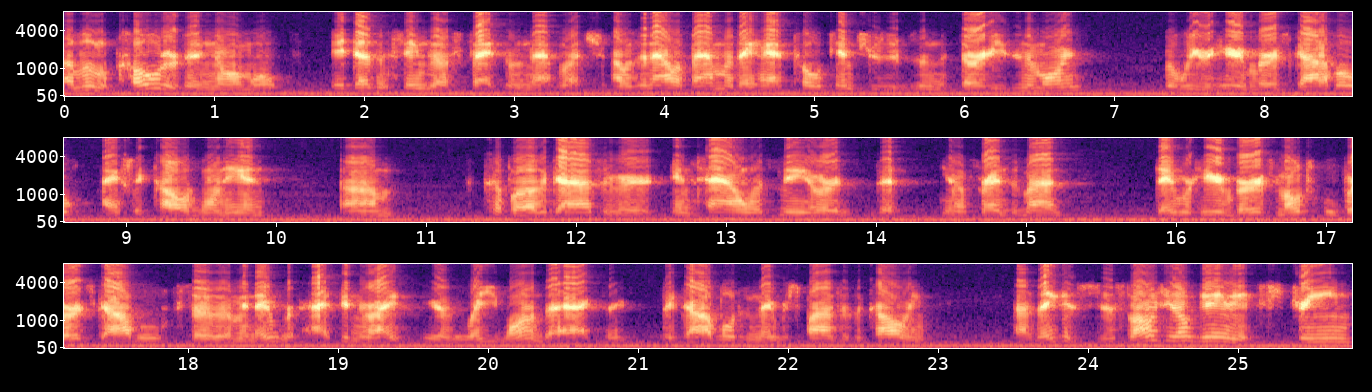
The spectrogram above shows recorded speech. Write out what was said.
a little colder than normal, it doesn't seem to affect them that much. I was in Alabama; they had cold temperatures. It was in the 30s in the morning, but we were hearing birds gobble. I actually called one in. Um, a couple other guys that were in town with me, or that you know, friends of mine, they were hearing birds, multiple birds gobble. So I mean, they were acting right, you know, the way you want them to act. They they gobbled and they responded to the calling. I think it's as long as you don't get any extreme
